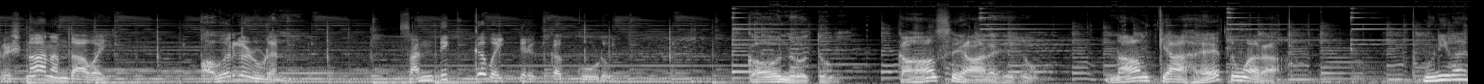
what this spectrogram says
கிருஷ்ணானந்தாவை அவர்களுடன் சந்திக்க வைத்திருக்க கூடும் कौन हो तुम कहाँ से आ रहे हो नाम क्या है तुम्हारा मुनिवर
